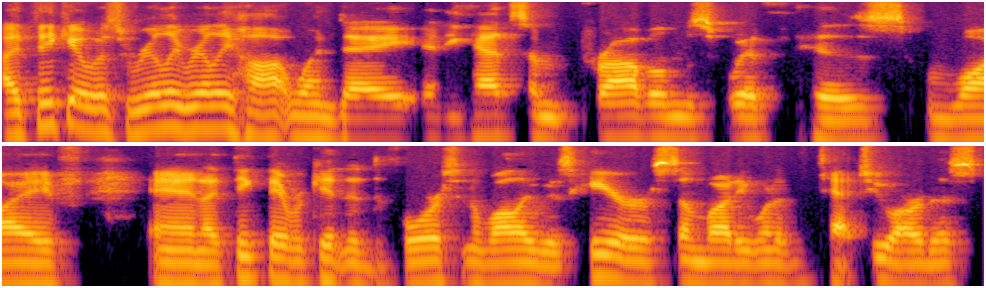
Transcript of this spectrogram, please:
I think it was really, really hot one day, and he had some problems with his wife. And I think they were getting a divorce. And while he was here, somebody, one of the tattoo artists,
